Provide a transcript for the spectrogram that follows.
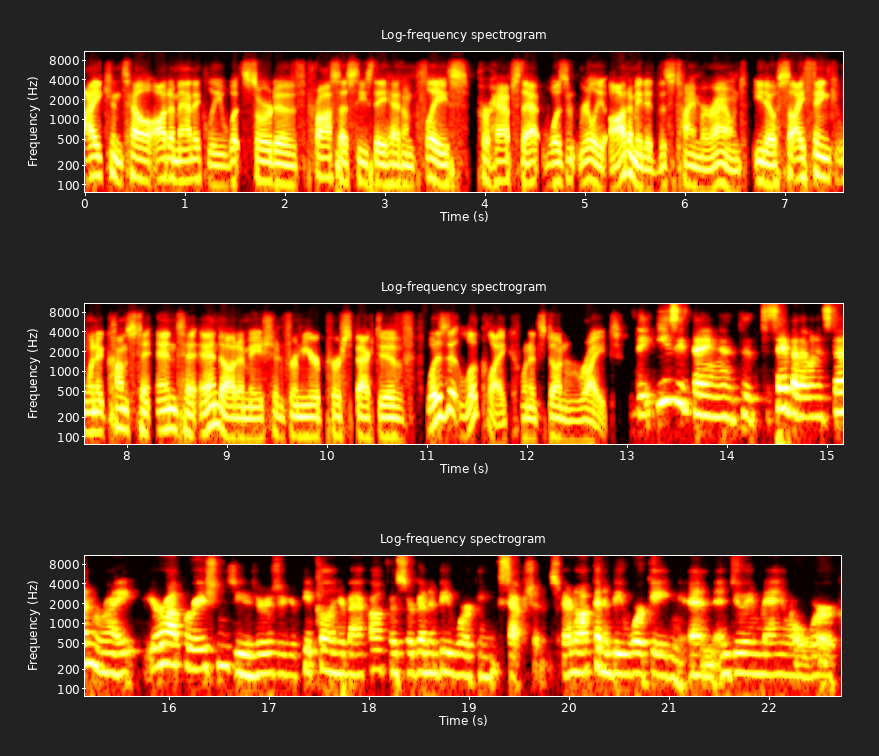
I can tell automatically what sort of processes they had in place. Perhaps that wasn't really automated this time around. You know, so I think when it comes to end-to-end automation from your perspective, what does it look like when it's done right? The easy thing to, to say about that when it's done right, your operations users or your people in your back office are going to be working exceptions. They're not going to be working and, and doing manual work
